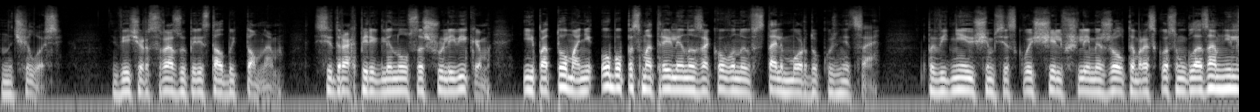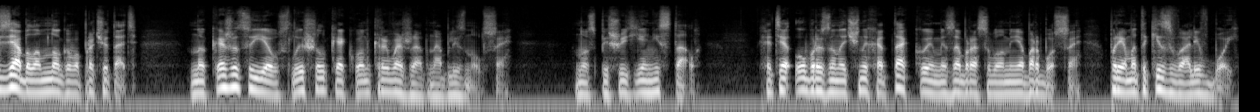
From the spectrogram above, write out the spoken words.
Началось. Вечер сразу перестал быть томным. Сидрах переглянулся с Шулевиком, и потом они оба посмотрели на закованную в сталь морду кузнеца. По виднеющимся сквозь щель в шлеме желтым раскосым глазам нельзя было многого прочитать. Но, кажется, я услышал, как он кровожадно облизнулся. Но спешить я не стал. хотя образы ночных атак, коими забрасывал меня Барбосса, прямо-таки звали в бой.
